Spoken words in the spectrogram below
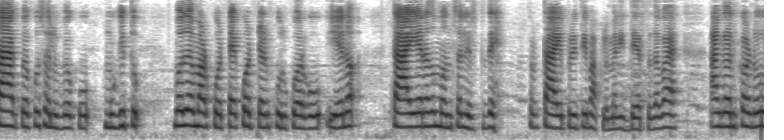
ಸಾಕ್ಬೇಕು, ಸಲುಬೇಕು, ಮುಗೀತು. ಮದುವೆ ಮಾಡಿಕೊಟ್ಟೆ ಕೊಟ್ಟೆ ಕುಲ್ಕೋರ್ಗು ಏನೋ ತಾಯಿ ಅನ್ನೋದು ಮನ್ಸಲ್ಲಿ ಇರ್ತದೆ. ತಾಯಿ ಪ್ರೀತಿ ಮಕ್ಳ ಮೇಲೆ ಇದ್ದೇ ಇರ್ತದವ. ಹಂಗೆ ಅಂದ್ಕೊಂಡು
